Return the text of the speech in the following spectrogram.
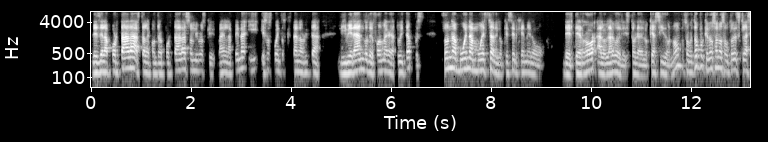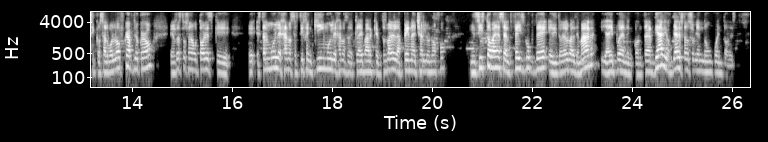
Desde la portada hasta la contraportada son libros que valen la pena y esos cuentos que están ahorita liberando de forma gratuita, pues son una buena muestra de lo que es el género del terror a lo largo de la historia, de lo que ha sido, ¿no? Sobre todo porque no son los autores clásicos, salvo Lovecraft, yo creo, el resto son autores que eh, están muy lejanos de Stephen King, muy lejanos de Clive Barker, entonces vale la pena echarle un ojo. Insisto, váyanse al Facebook de Editorial Valdemar y ahí pueden encontrar diario, diario están subiendo un cuento de estos.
